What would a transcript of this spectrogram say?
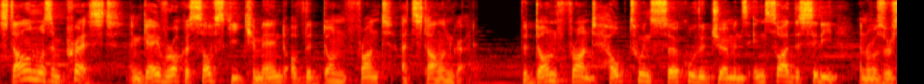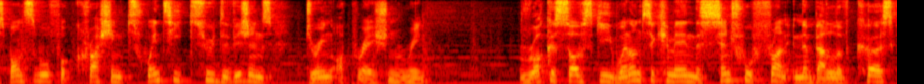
Stalin was impressed and gave Rokossovsky command of the Don Front at Stalingrad. The Don Front helped to encircle the Germans inside the city and was responsible for crushing 22 divisions during Operation Ring. Rokossovsky went on to command the Central Front in the Battle of Kursk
